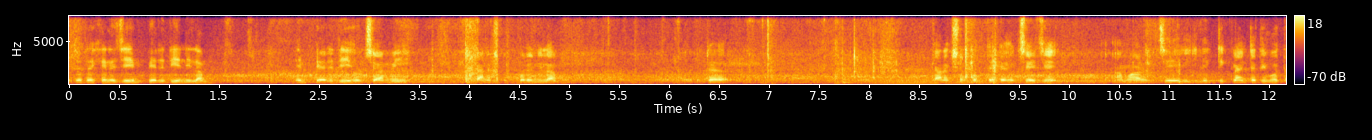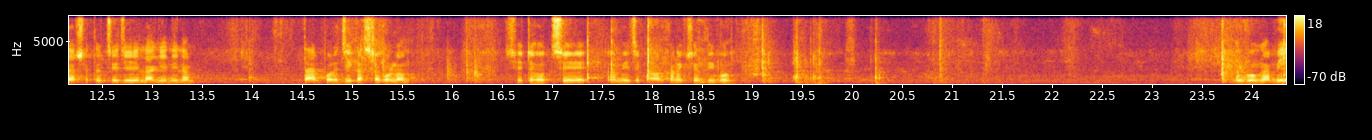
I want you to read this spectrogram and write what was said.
এটা দেখেন, এই যে এম্পিয়ারে দিয়ে নিলাম। এম্পিয়ারে দিয়ে হচ্ছে আমি কানেকশন করে নিলাম। এটা কানেকশন করতে এটা হচ্ছে এই যে আমার যে ইলেকট্রিক লাইনটা দিব, তার সাথে হচ্ছে যে লাগিয়ে নিলাম। তারপরে যে কাজটা করলাম, সেটা হচ্ছে আমি যে পাওয়ার কানেকশন দিব এবং আমি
